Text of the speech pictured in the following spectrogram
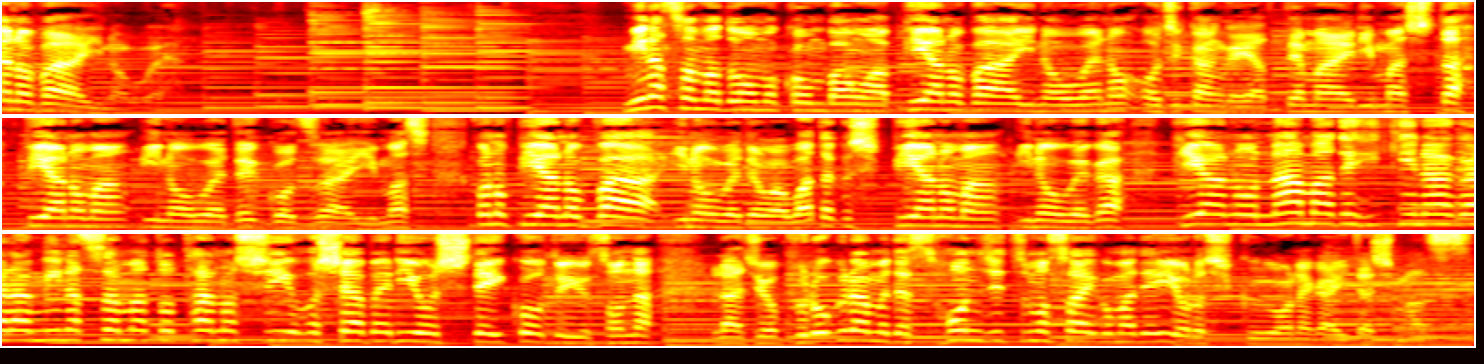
アノバー井上。皆様どうもこんばんは。ピアノバー井上のお時間がやってまいりました。ピアノマン井上でございます。このピアノバー井上では私ピアノマン井上がピアノ生で弾きながら皆様と楽しいおしゃべりをしていこうというそんなラジオプログラムです。本日も最後までよろしくお願いいたします。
